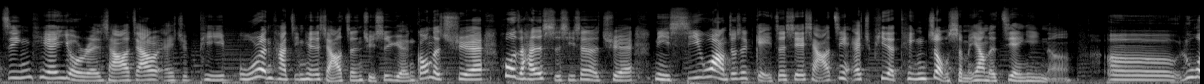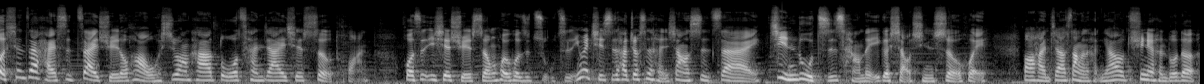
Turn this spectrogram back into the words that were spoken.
今天有人想要加入 HP，无论他今天想要争取是员工的缺，或者还是实习生的缺，你希望就是。是给这些想要进 HP 的听众什么样的建议呢？呃，如果现在还是在学的话，我希望他多参加一些社团，或是一些学生会，或是组织，因为其实他就是很像是在进入职场的一个小型社会，包含加上你要训练很多的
